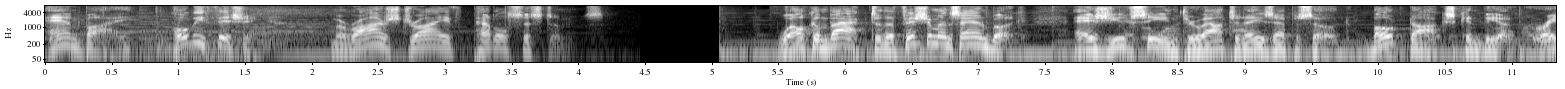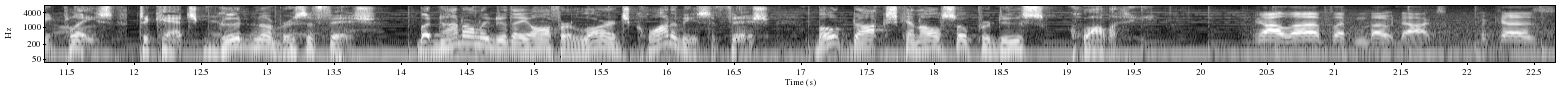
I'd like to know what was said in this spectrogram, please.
And by Hobie Fishing. Mirage Drive Pedal Systems. Welcome back to the Fisherman's Handbook. As you've seen throughout today's episode, boat docks can be a great place to catch good numbers of fish. But not only do they offer large quantities of fish, boat docks can also produce quality. You know, I love flipping boat docks because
